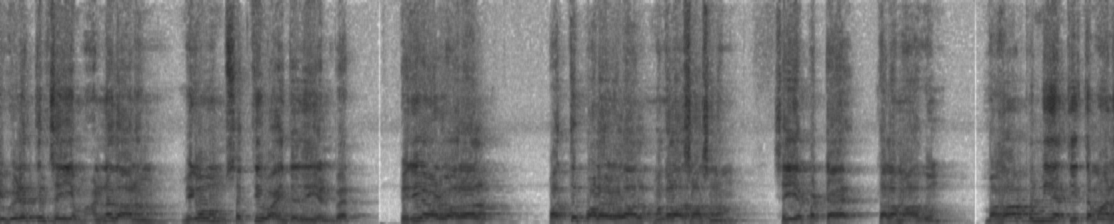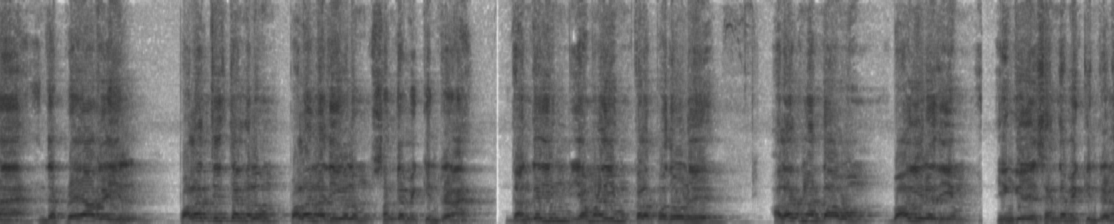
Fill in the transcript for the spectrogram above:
இவ்விடத்தில் செய்யும் அன்னதானம் மிகவும் சக்தி வாய்ந்தது என்பர். பெரியாழ்வாரால் பத்து பாடல்களால் மங்களாசாசனம் செய்யப்பட்ட தலமாகும். மகா புண்ணிய தீர்த்தமான இந்த பிரயாகையில் பல தீர்த்தங்களும் பல நதிகளும் சங்கமிக்கின்றன. கங்கையும் யமுனையும் கலப்பதோடு அலக்நந்தாவும் பாகீரதியும் இங்கு சங்கமிக்கின்றன.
